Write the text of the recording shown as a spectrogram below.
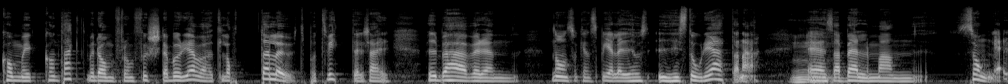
kom i kontakt med dem från första början var att Lotta la ut på Twitter så här, vi behöver en, någon som kan spela i, i Historieätarna, eh, så här Bellman-sånger.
